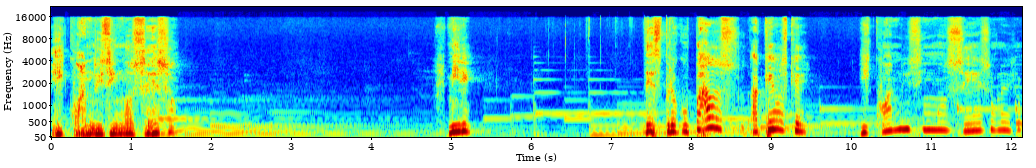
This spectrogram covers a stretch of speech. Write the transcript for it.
¿y cuándo hicimos eso? Mire, despreocupados aquellos que, ¿y cuándo hicimos eso? Le dijo.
